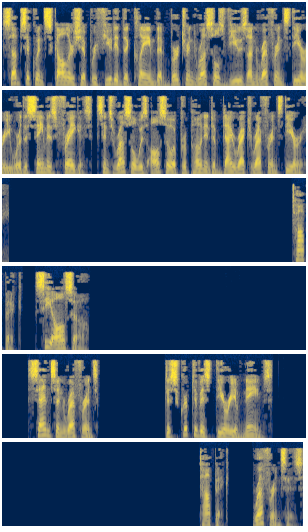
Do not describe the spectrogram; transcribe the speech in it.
Subsequent scholarship refuted the claim that Bertrand Russell's views on reference theory were the same as Frege's, since Russell was also a proponent of direct reference theory. See also Sense and reference. Descriptivist theory of names. Topic. References.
